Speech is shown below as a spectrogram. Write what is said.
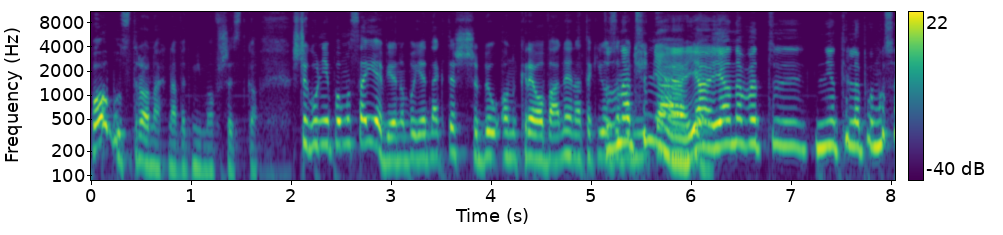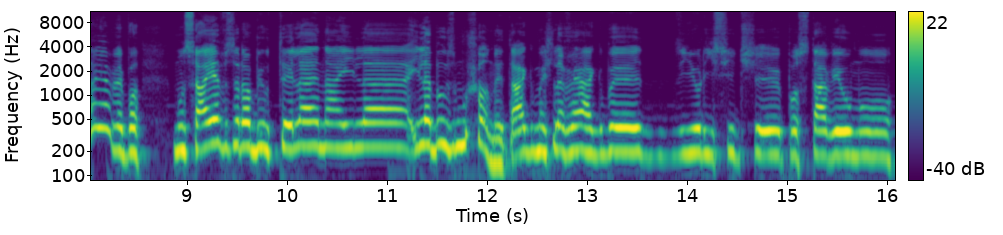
Po obu stronach nawet mimo wszystko. Szczególnie po Musajewie, no bo jednak też był on kreowany na takiego To znaczy nie, ja, wiesz, ja nawet y, nie tyle po Musajewie, bo Musajew zrobił tyle, na ile, ile był zmuszony, tak? Myślę, że jakby Jurisic y, postawił mu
